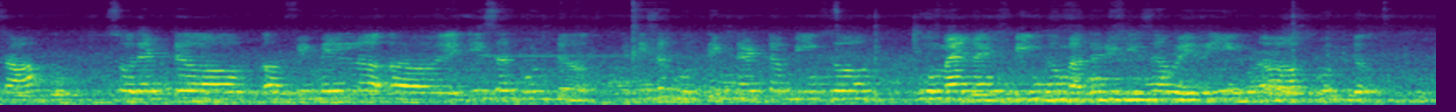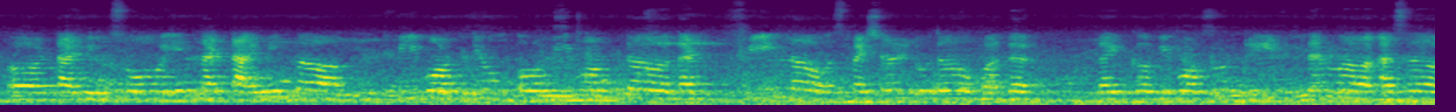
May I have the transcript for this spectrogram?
staff. So that uh, a female uh, it is a good uh, it is a good thing that uh, being a woman and being a mother it is a very uh, good uh, timing. So in that timing uh, we want you uh, we want uh, that feel uh, special to the mother. Like uh, we want to treat them uh, as a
